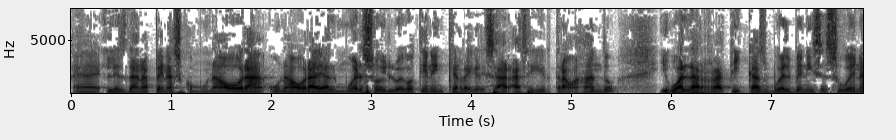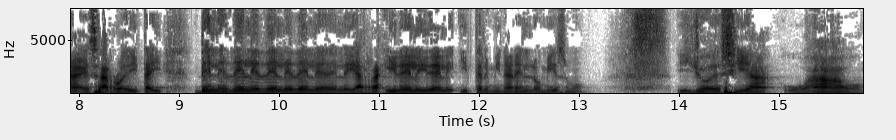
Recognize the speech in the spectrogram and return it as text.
eh, les dan apenas como una hora, una hora de almuerzo y luego tienen que regresar a seguir trabajando. Igual las raticas vuelven y se suben a esa ruedita y dele, dele, dele, dele, dele y, dele y dele y terminan en lo mismo. Y yo decía, wow,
